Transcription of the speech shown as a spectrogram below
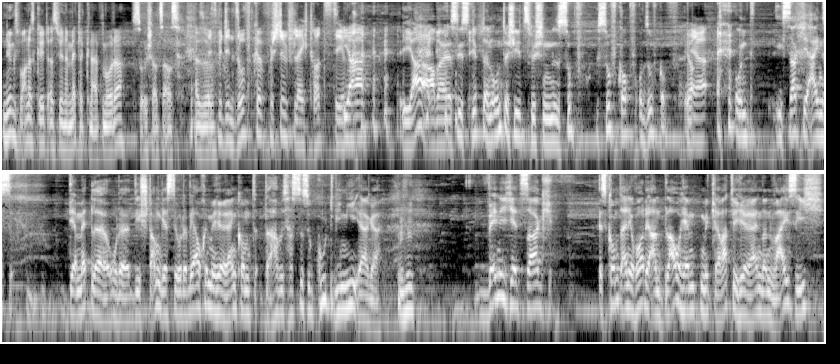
nirgendwo anders geredet als wie in der Metal-Kneipen, oder? So schaut's aus. Also das mit den Suffköpfen stimmt vielleicht trotzdem. Ja, ja aber es, ist, gibt einen Unterschied zwischen Suff, Suffkopf und Suffkopf. Ja. ja. Und ich sag dir eins, der Mettler oder die Stammgäste oder wer auch immer hier reinkommt, da hast du so gut wie nie Ärger. Mhm. Wenn ich jetzt sage, es kommt eine Horde an Blauhemden mit Krawatte hier rein, dann weiß ich,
